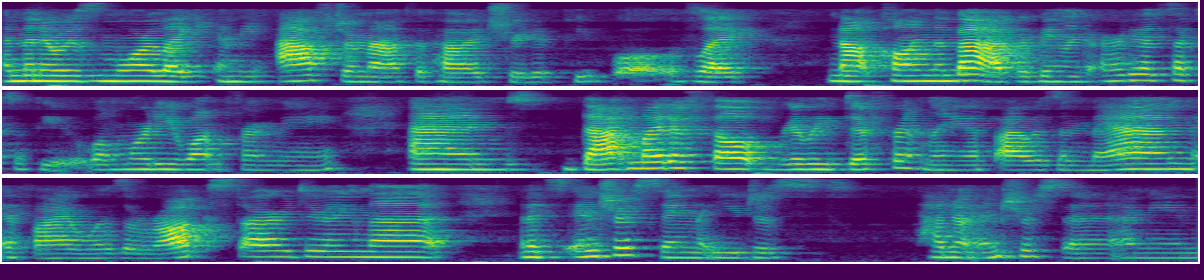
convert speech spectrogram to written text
And then it was more like in the aftermath of how I treated people, of like not calling them back or being like, I already had sex with you. What more do you want from me? And that might have felt really differently if I was a man, if I was a rock star doing that. And it's interesting that you just had no interest in it. I mean,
